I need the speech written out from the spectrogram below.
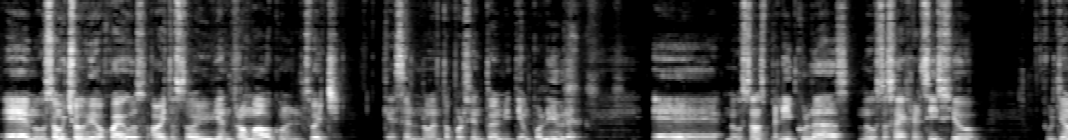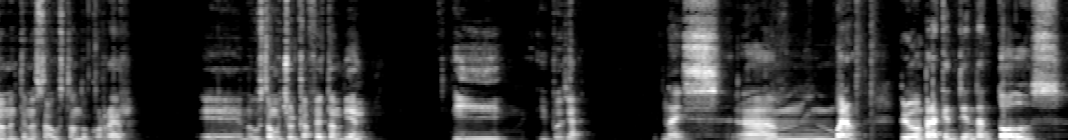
Eh, me gustan mucho los videojuegos. Ahorita estoy bien traumado con el Switch, que es el 90% de mi tiempo libre. Eh, me gustan las películas, me gusta hacer ejercicio. Últimamente me está gustando correr. Eh, me gusta mucho el café también. Y, y pues ya. Nice. Am, bueno, primero para que entiendan todos,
